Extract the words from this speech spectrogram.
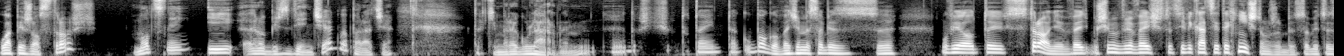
łapiesz ostrość mocniej i robisz zdjęcie, jak w aparacie takim regularnym. Y, dość tutaj tak ubogo. Wejdziemy sobie z... Mówię o tej stronie. Wej, musimy wejść w specyfikację techniczną, żeby sobie coś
